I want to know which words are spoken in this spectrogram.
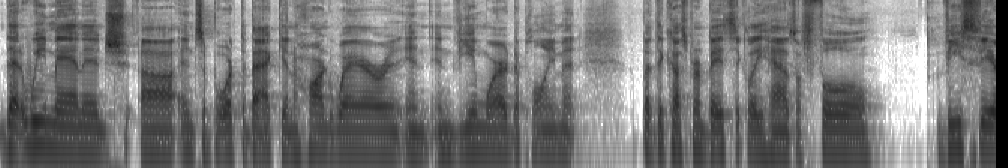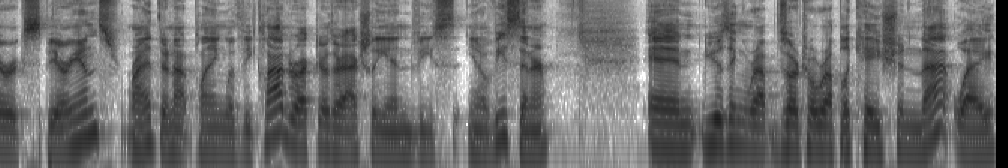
that we manage uh, and support the backend hardware and, and, and VMware deployment, but the customer basically has a full vSphere experience, right? They're not playing with vCloud Director; they're actually in v you know vCenter and using rep- Zerto replication that way.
